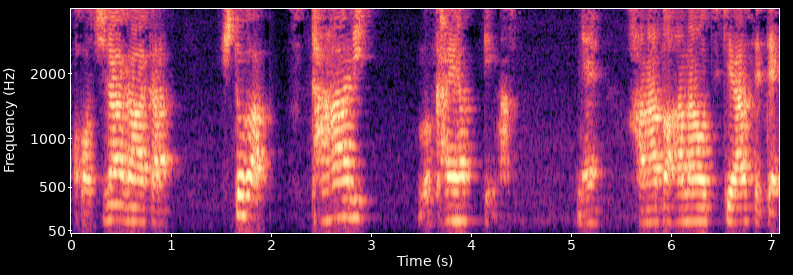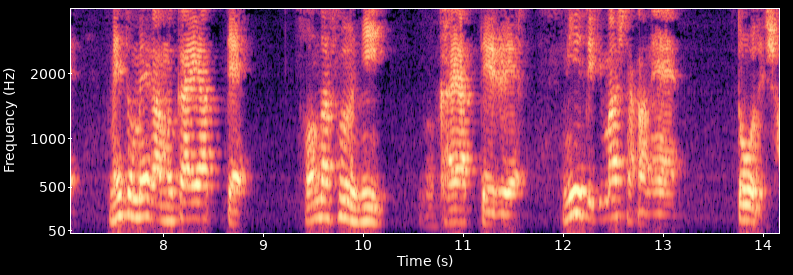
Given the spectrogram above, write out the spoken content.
こちら側から、人が二人向かい合っています。ね。鼻と鼻を突き合わせて、目と目が向かい合って、そんな風に向かい合っている絵、見えてきましたかね？どうでしょ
